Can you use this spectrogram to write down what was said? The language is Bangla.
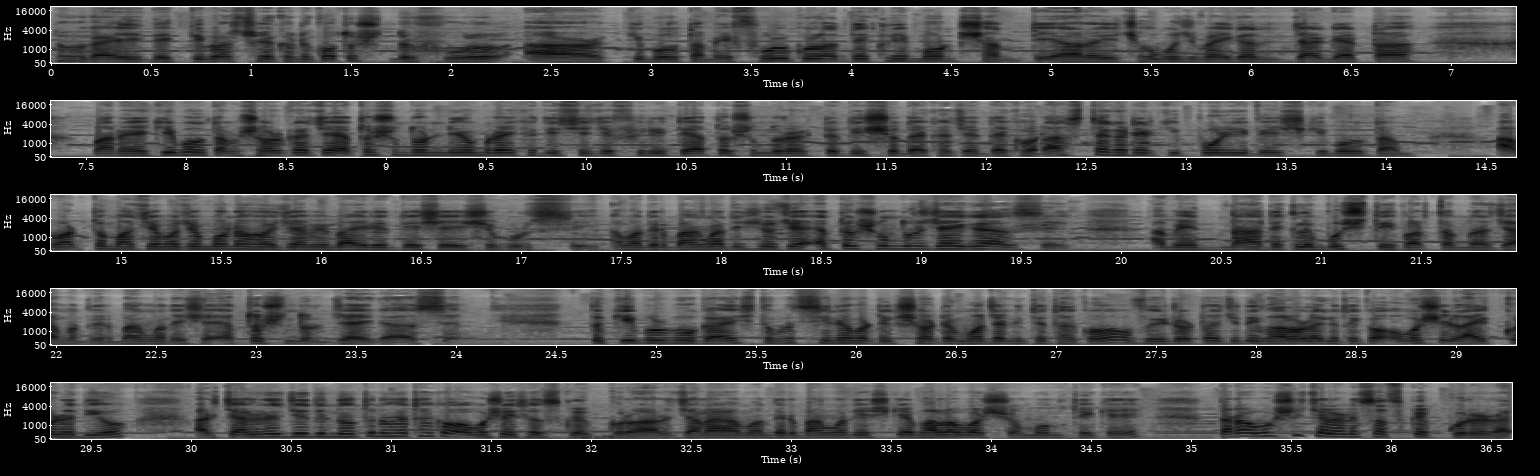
তো গাই দেখতে পাচ্ছ এখানে কত সুন্দর ফুল। আর কি বলতাম, এই ফুলগুলো দেখলে মন শান্তি। আর এই সবুজ বাইগান জায়গাটা মানে কি বলতাম, সরকার যে এত সুন্দর নিয়ম রেখে দিচ্ছে যে ফ্রিতে এত সুন্দর একটা দৃশ্য দেখা যায়। দেখো, রাস্তাঘাটের কি পরিবেশ, কি বলতাম? আমার তো মাঝে মাঝে মনে হয় যে আমি বাইরের দেশে এসে পড়ছি। আমাদের বাংলাদেশেও যে এত সুন্দর জায়গা আছে, আমি না দেখলে বুঝতেই পারতাম না যে আমাদের বাংলাদেশে এত সুন্দর জায়গা আছে। তো কি বলব গাইস তোমরা সিনেমাটিক শটে মজা নিতে থাকো। ভিডিওটা যদি ভালো লাগে থাকে অবশ্যই লাইক করে দিও। আর চ্যানেলে যদি নতুন হয়ে থাকো অবশ্যই সাবস্ক্রাইব করো। আর যারা আমাদের বাংলাদেশকে ভালোবাসো মন থেকে, তারা অবশ্যই চ্যানেলে সাবস্ক্রাইব করে রাখো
